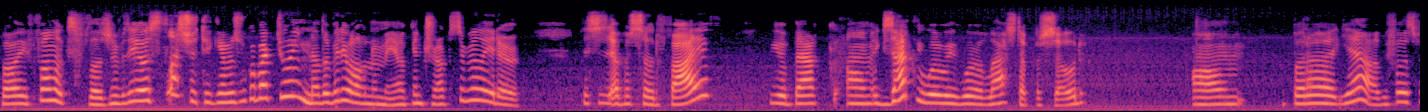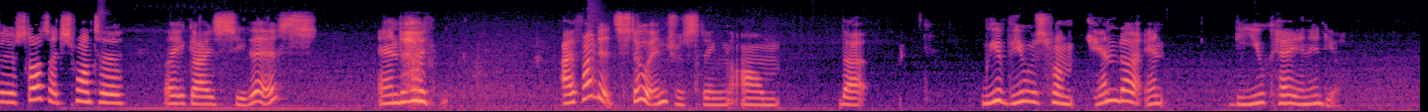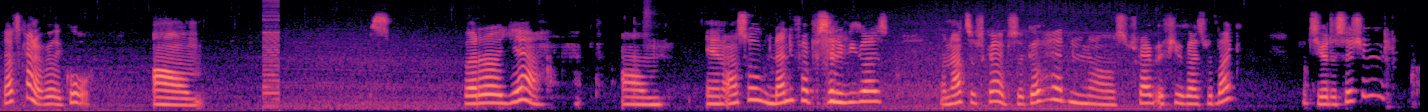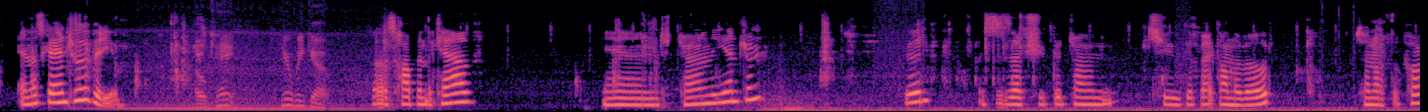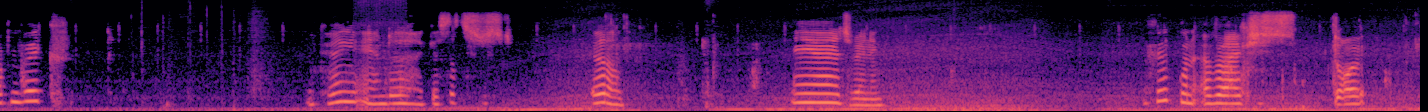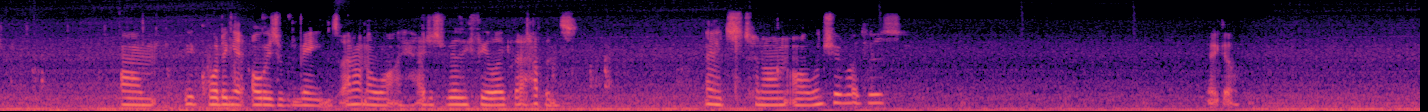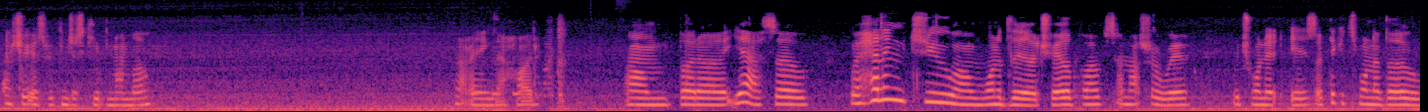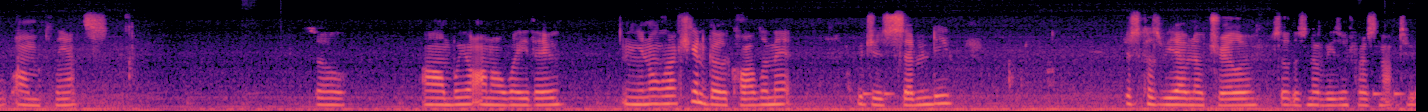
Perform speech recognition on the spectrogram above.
by Foam Explosion Videos slash Shitty Gamers. Welcome back to another video of an American Truck Simulator. This is episode 5. We are back um exactly where we were last episode. Um but uh yeah, before this video starts I just want to let you guys see this. And uh, I find it still interesting um that we have viewers from Canada and the UK and India. That's kind of really cool. Um, but uh, yeah. Um, and also 95% of you guys are not subscribed, so go ahead and uh, subscribe if you guys would like. It's your decision, and let's get into a video. Okay, here we go. So let's hop in the cab and turn on the engine. Good. This is actually a good time to get back on the road. Turn off the parking brake. Okay, and uh, I guess let's just go. And it's raining. I feel like whenever I actually start um recording it always rains. I don't know why. I just really feel like that happens. I need to turn on our windshield wipers. There you go. Actually, I guess we can just keep them on low. Not raining that hard. Um, but uh, yeah, so we're heading to um, one of the trailer parks. I'm not sure where, which one it is. I think it's one of the um, plants. So, um, we are on our way there. And you know, we're actually gonna go the car limit, which is 70. Just because we have no trailer, so there's no reason for us not to.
